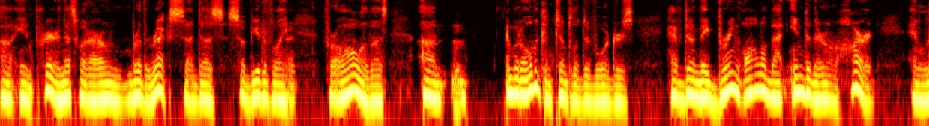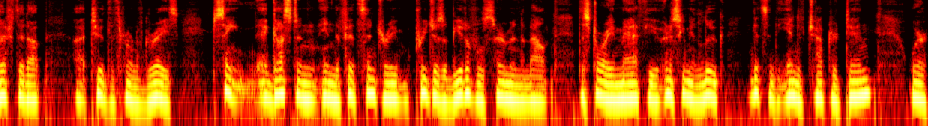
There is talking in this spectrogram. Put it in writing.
uh, in prayer. And that's what our own Brother Rex uh, does so beautifully right. for all of us. Um, and what all the contemplative orders have done, they bring all of that into their own heart and lift it up uh, to the throne of grace. St. Augustine in the fifth century preaches a beautiful sermon about the story of Matthew, excuse me, Luke. It gets to the end of chapter 10, where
